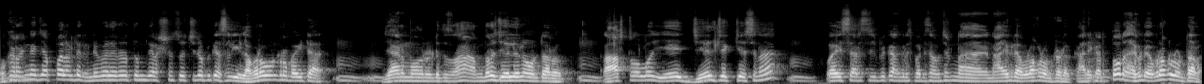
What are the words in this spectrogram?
ఒక రకంగా చెప్పాలంటే రెండు వేల ఇరవై తొమ్మిది ఎలక్షన్స్ వచ్చేటప్పటికి అసలు వీళ్ళు ఎవరో ఉండరు బయట. జగన్మోహన్ రెడ్డితో సహా అందరూ జైల్లోనే ఉంటారు. రాష్ట్రంలో ఏ జైలు చెక్ చేసినా వైఎస్ఆర్సీపీ కాంగ్రెస్ పార్టీ సంబంధించిన నాయకుడు ఎవరో ఒకడు ఉంటాడు. కార్యకర్త నాయకుడు ఎవరో ఒకడు ఉంటారు.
